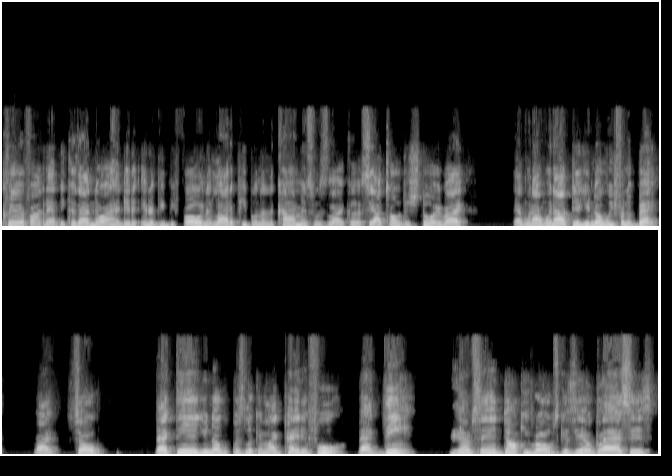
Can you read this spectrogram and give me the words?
clarify that because I know I had did an interview before, and a lot of people in the comments was like, uh, see, I told this story, right? That when I went out there, you know, we from the Bay, right? So back then, you know, we was looking like paid in full back then. You know what I'm saying? Donkey robes, gazelle glasses,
